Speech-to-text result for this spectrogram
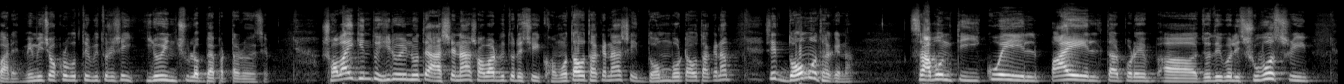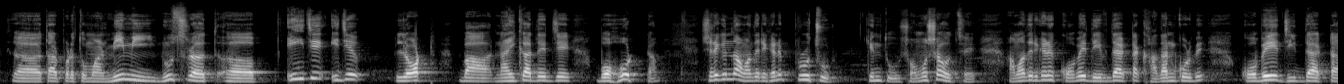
পারে। মিমি চক্রবর্তীর ভিতরে সেই হিরোইন সুলভ ব্যাপারটা রয়েছে। সবাই কিন্তু হিরোইন হতে আসে না, সবার ভিতরে সেই ক্ষমতাও থাকে না, সেই দম্ভটাও থাকে না, সেই দমও থাকে না। শ্রাবন্তী, কোয়েল, পায়েল, তারপরে যদি বলি শুভশ্রী তারপরে তোমার মিমি, নুসরত এই যে এই যে লট বা নায়িকাদের যে বহরটা, সেটা কিন্তু আমাদের এখানে প্রচুর। কিন্তু সমস্যা হচ্ছে আমাদের এখানে কবে দেবদা একটা খাদান করবে, কবে জিদ্দা একটা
